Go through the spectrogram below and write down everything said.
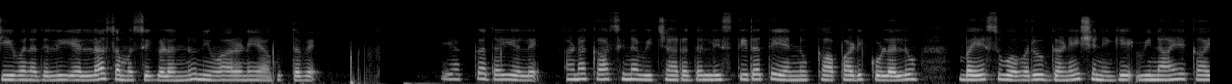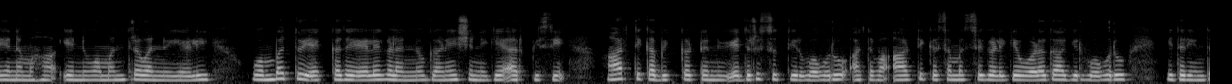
ಜೀವನದಲ್ಲಿ ಎಲ್ಲ ಸಮಸ್ಯೆಗಳನ್ನು ನಿವಾರಣೆಯಾಗುತ್ತವೆ. ಯಕ್ಕದ ಎಲೆ. ಹಣಕಾಸಿನ ವಿಚಾರದಲ್ಲಿ ಸ್ಥಿರತೆಯನ್ನು ಕಾಪಾಡಿಕೊಳ್ಳಲು ಬಯಸುವವರು ಗಣೇಶನಿಗೆ ವಿನಾಯಕಾಯ ನಮಃ ಎನ್ನುವ ಮಂತ್ರವನ್ನು ಹೇಳಿ ಒಂಬತ್ತು ಎಕ್ಕದ ಎಲೆಗಳನ್ನು ಗಣೇಶನಿಗೆ ಅರ್ಪಿಸಿ, ಆರ್ಥಿಕ ಬಿಕ್ಕಟ್ಟನ್ನು ಎದುರಿಸುತ್ತಿರುವವರು ಅಥವಾ ಆರ್ಥಿಕ ಸಮಸ್ಯೆಗಳಿಗೆ ಒಳಗಾಗಿರುವವರು ಇದರಿಂದ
